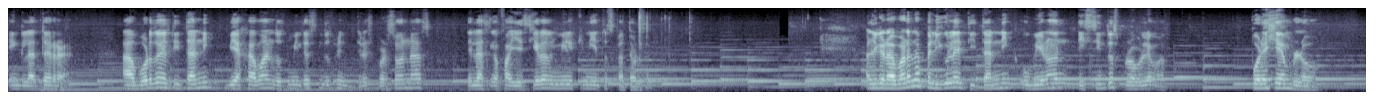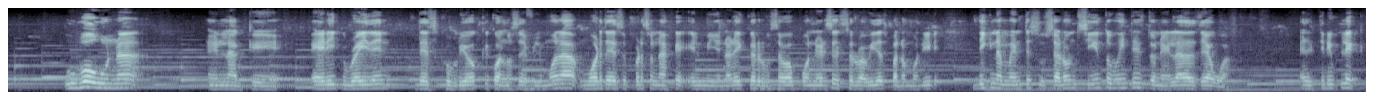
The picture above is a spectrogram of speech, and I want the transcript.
Inglaterra. A bordo del Titanic viajaban 2.223 personas, de las que fallecieron 1.514. Al grabar la película de Titanic hubieron distintos problemas. Por ejemplo, hubo una en la que Eric Braden descubrió que cuando se filmó la muerte de su personaje, el millonario que rehusaba ponerse el salvavidas para morir dignamente se usaron 120 toneladas de agua, el triple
